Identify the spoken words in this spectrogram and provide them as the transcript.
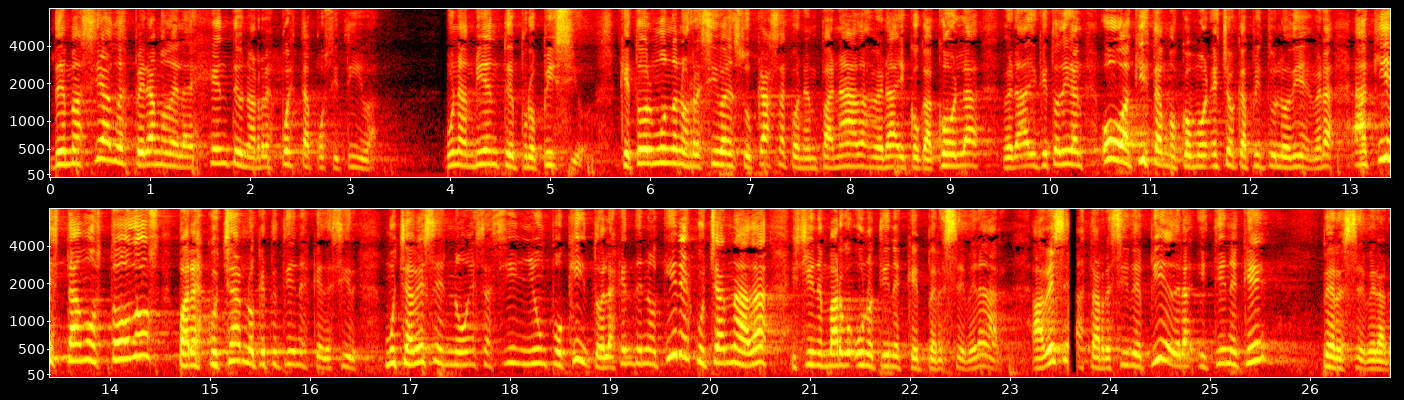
Demasiado esperamos de la gente una respuesta positiva, un ambiente propicio, que todo el mundo nos reciba en su casa con empanadas, ¿verdad? Y Coca-Cola, ¿verdad? Y que todos digan, oh, aquí estamos como en Hechos capítulo 10, ¿verdad? Aquí estamos todos para escuchar lo que tú tienes que decir. Muchas veces no es así ni un poquito, la gente no quiere escuchar nada y sin embargo uno tiene que perseverar. A veces hasta recibe piedra y tiene que perseverar.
